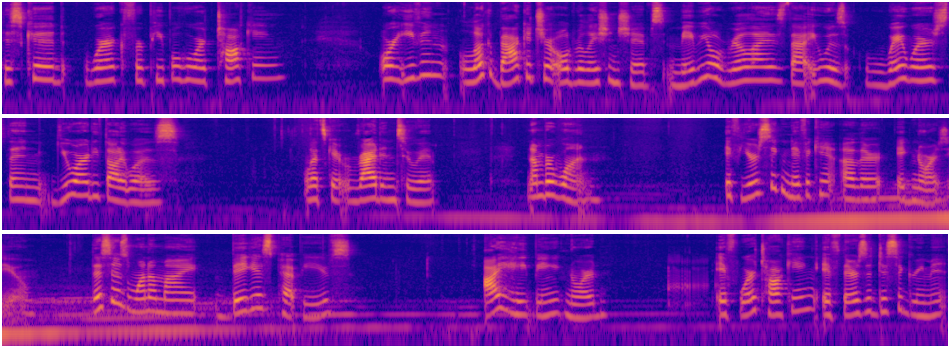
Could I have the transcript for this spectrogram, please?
this could work for people who are talking or even look back at your old relationships. Maybe you'll realize that it was way worse than you already thought it was. Let's get right into it. Number one, if your significant other ignores you. This is one of my biggest pet peeves. I hate being ignored. If we're talking, if there's a disagreement,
